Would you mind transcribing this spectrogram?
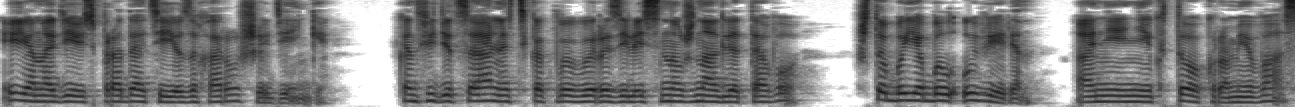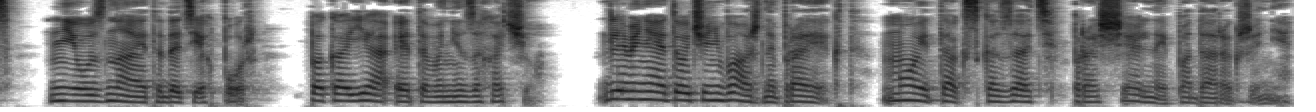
и я надеюсь продать ее за хорошие деньги. Конфиденциальность, как вы выразились, нужна для того, чтобы я был уверен, о ней никто, кроме вас, не узнает до тех пор, пока я этого не захочу. Для меня это очень важный проект, мой, так сказать, прощальный подарок жене.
